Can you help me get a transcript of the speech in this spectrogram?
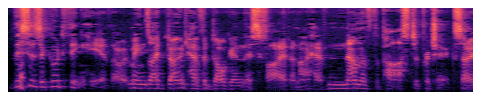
This is a good thing here, though. It means I don't have a dog in this fight, and I have none of the past to protect. So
